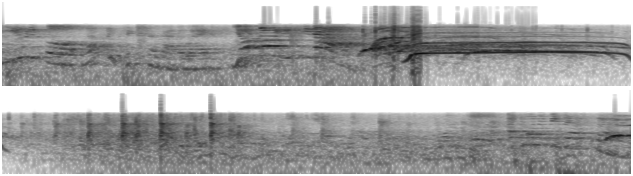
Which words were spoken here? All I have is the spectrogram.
beautiful, lovely picture by the way, Yoko Ishida! I wanna be that side.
